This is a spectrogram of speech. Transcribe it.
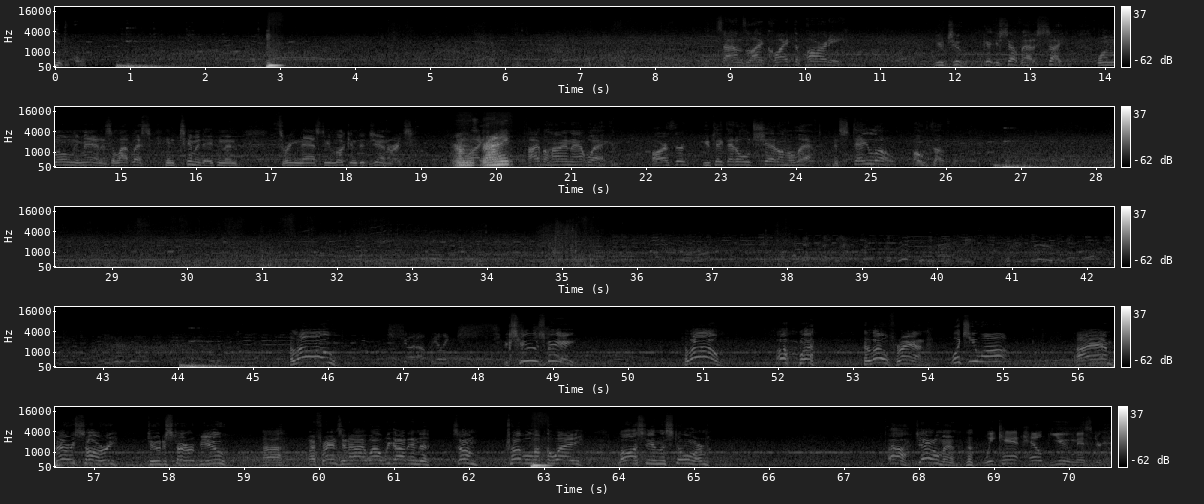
the party. You two, get yourself out of sight. One lonely man is a lot less intimidating than three nasty-looking degenerates. Sounds Like, right. Hide behind that wagon. Arthur, you take that old shed on the left and stay low, both of you. Excuse me. Hello? Oh, well, hello, friend. What you want? I am very sorry to disturb you. Uh, my friends and I, well, we got into some trouble up the way, lost in the storm. Ah, gentlemen, We can't help you, mister.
